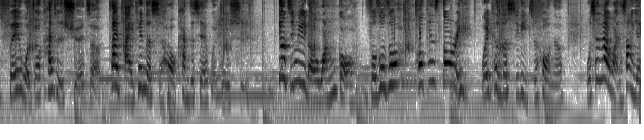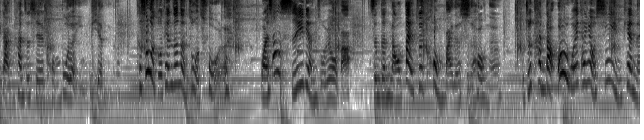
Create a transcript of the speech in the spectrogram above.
所以我就开始学着在白天的时候看这些鬼故事。又经历了玩狗走走走 Talking Story 维腾的洗礼之后呢，我现在晚上也敢看这些恐怖的影片了。可是我昨天真的做错了。晚上十一点左右吧，整个脑袋最空白的时候呢，我就看到哦，维腾有新影片呢，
